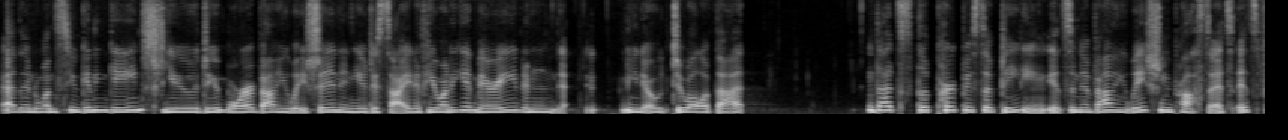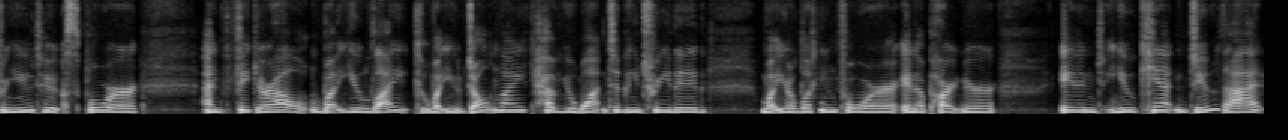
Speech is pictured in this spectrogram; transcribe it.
And then once you get engaged, you do more evaluation and you decide if you want to get married and, you know, do all of that. That's the purpose of dating. It's an evaluation process. It's for you to explore and figure out what you like, what you don't like, how you want to be treated, what you're looking for in a partner. And you can't do that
